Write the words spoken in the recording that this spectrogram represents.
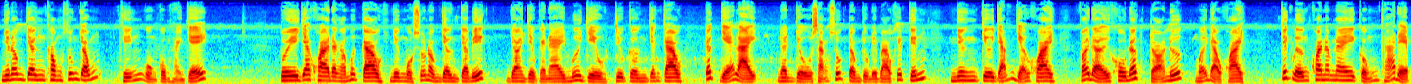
nhiều nông dân không xuống giống khiến nguồn cung hạn chế. Tuy giá khoai đang ở mức cao nhưng một số nông dân cho biết do nhiều ngày nay mưa nhiều, triều cường dâng cao, đất dẻ lại nên dù sản xuất trong vùng địa bào khép kín nhưng chưa dám dỡ khoai, phải đợi khô đất trỏ nước mới đào khoai. Chất lượng khoai năm nay cũng khá đẹp.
